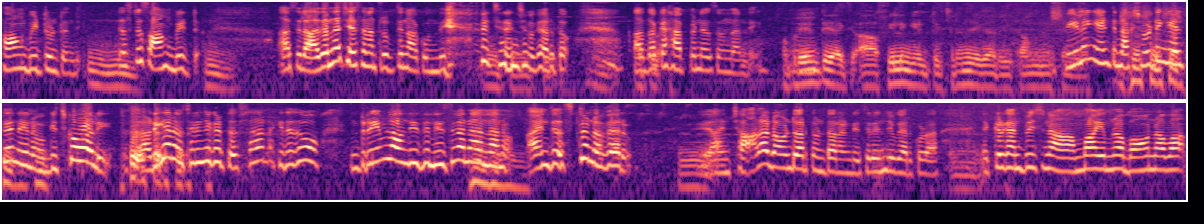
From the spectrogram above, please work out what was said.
సాంగ్ బీట్ ఉంటుంది. Just song beat. అసలు అదన్నా చేసిన తృప్తి నాకు ఉంది చిరంజీవి గారితో. అదొక హ్యాపీనెస్ ఉందండి. అప్పుడు ఏంటి ఆ ఫీలింగ్ ఏంటి చిరంజీవి గారి కాంబినేషన్ ఫీలింగ్ ఏంటి? నాకు షూటింగ్ వెళ్తే నేను గిచ్చుకోవాలి. అడిగాను చిరంజీవి గారితో సార్ నాకు ఇదేదో డ్రీమ్ లా ఉంది ఇది నిజమేనా? అన్నాను. ఆయన జస్ట్ నవ్వారు. ఆయన చాలా డౌన్ టు అర్త్ ఉంటారండి చిరంజీవి గారు కూడా. ఎక్కడ కనిపించిన అమ్మా ఏమన్నా బాగున్నావా?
